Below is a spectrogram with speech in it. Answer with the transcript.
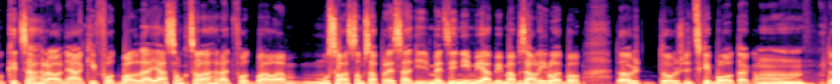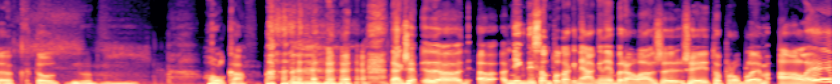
keď sa hral nejaký fotbal, a ja som chcela hrať fotbal a musela som sa presadiť medzi nimi, aby ma vzali, lebo to, to vždycky bolo tak, mm, tak to holka. Takže uh, nikdy som to tak nejak nebrala, že, že je to problém, ale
